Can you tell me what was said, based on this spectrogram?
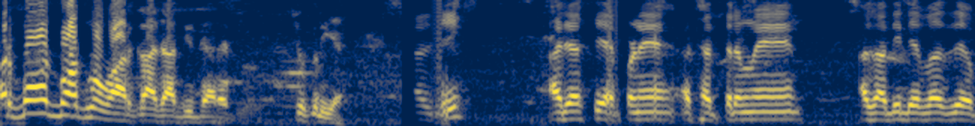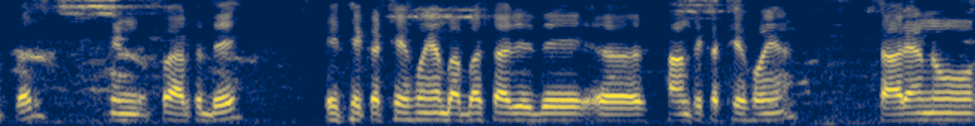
ਔਰ ਬਹੁਤ ਬਹੁਤ ਮੁਬਾਰਕਾਂ ਆਜ਼ਾਦੀ ਦਿਹਾੜੇ ਦੀਆਂ। ਸ਼ੁਕਰੀਆ। ਜੀ। ਅੱਜ ਅਸੀਂ ਆਪਣੇ 78ਵੇਂ ਆਜ਼ਾਦੀ ਦਿਵਸ ਦੇ ਉੱਪਰ ਭਾਰਤ ਦੇ ਇੱਥੇ ਇਕੱਠੇ ਹੋਏ ਹਾਂ, ਬਾਬਾ ਸਾਹਿਬ ਜੀ ਦੇ ਸਥਾਨ ਤੇ ਇਕੱਠੇ ਹੋਏ ਹਾਂ। ਸਾਰਿਆਂ ਨੂੰ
